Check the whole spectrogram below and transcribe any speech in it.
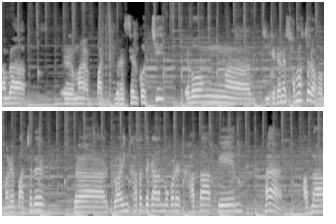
আমরা মানে সেল করছি এবং এখানে সমস্ত রকম মানে বাচ্চাদের ড্রয়িং খাতা থেকে আরম্ভ করে খাতা পেন হ্যাঁ আপনার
